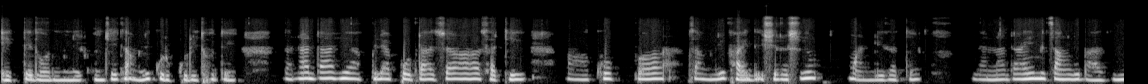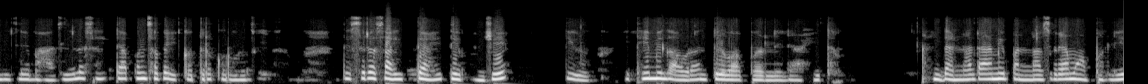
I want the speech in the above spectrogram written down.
एक ते दोन मिनिट. म्हणजे चांगली कुरकुरीत होते. धनाडा ही आपल्या पोटाच्या साठी खूप चांगली फायदेशीर अशी मानली जाते. त्यांना डाळी मी चांगली भाजून घेतली भाजलेलं साहित्य आपण सगळं एकत्र करूनच घेणार तिसरं साहित्य आहे ते म्हणजे तीळ. इथे मी गावरान तीळ वापरलेले आहेत. त्यांना डाळ मी पन्नास ग्रॅम वापरले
